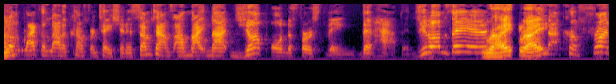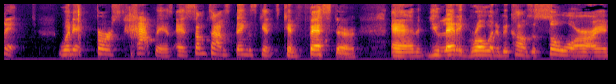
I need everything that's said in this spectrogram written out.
Mhm. don't like a lot of confrontation and sometimes i might not jump on the first thing that happens you know what i'm saying Right. I Right. not confront it when it first happens and sometimes things can can fester and you let it grow and it becomes a sore and,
